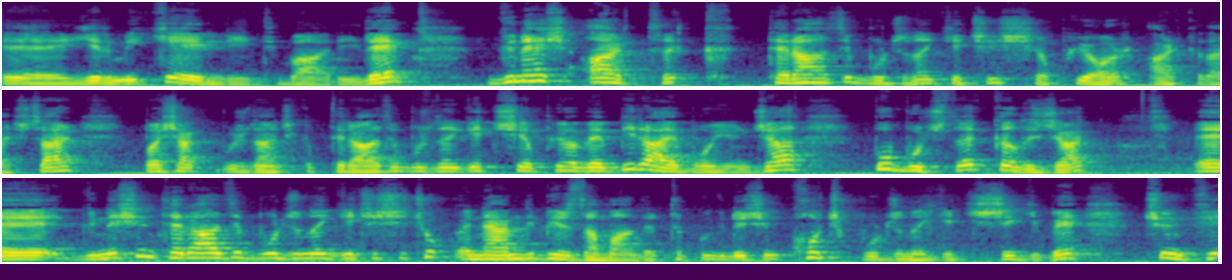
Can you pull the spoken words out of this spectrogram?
22 Eylül itibariyle Güneş artık Terazi burcuna geçiş yapıyor arkadaşlar. Başak burcundan çıkıp Terazi burcuna geçiş yapıyor ve bir ay boyunca bu burçta kalacak. Ee, güneşin terazi burcuna geçişi çok önemli bir zamandır. Tıpkı güneşin koç burcuna geçişi gibi. Çünkü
